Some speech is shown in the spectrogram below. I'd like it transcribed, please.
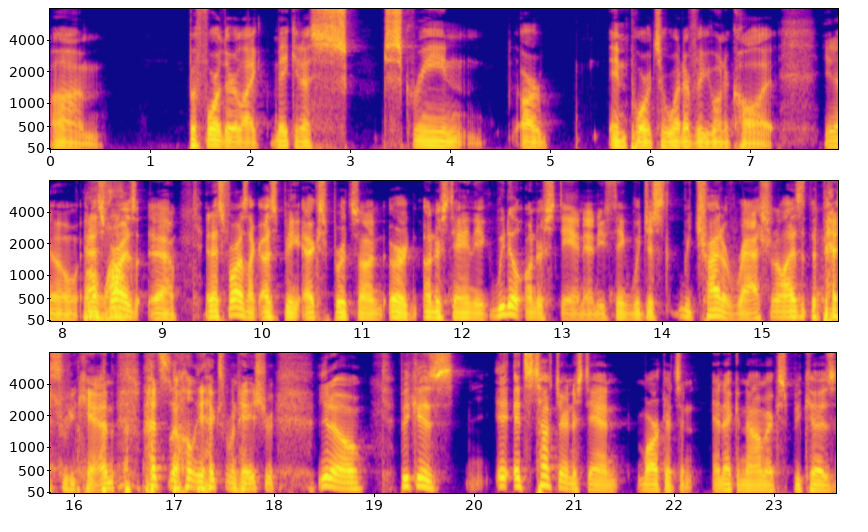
um, before they're like making us screen our imports or whatever you want to call it. You know, and Oh, as far as yeah, and as far as like us being experts on or understanding, we don't understand anything. We just we try to rationalize it the best we can. That's the only explanation, you know, because it, it's tough to understand markets and, and economics because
